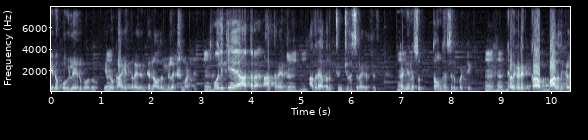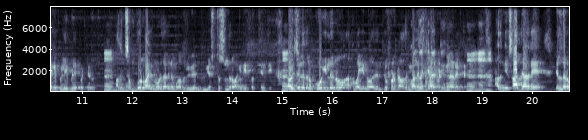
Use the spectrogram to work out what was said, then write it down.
ಏನೋ ಕೋಗಿಲೆ ಇರ್ಬೋದು. ಏನೋ ಕಾಗೆ ತರ ಇದೆ ಅಂತ ನಾವು ಅದನ್ನ ನಿರ್ಲಕ್ಷ್ಯ ಮಾಡ್ತೀವಿ. ಹೋಲಿಕೆ ಆ ಆತರ ಆ ತರ ಇರ್ತದೆ. ಆದ್ರೆ ಅದ್ರ ಚುಂಚು ಹಸಿರಾಗಿರ್ತದೆ. ಕಣ್ಣಿನ ಸುತ್ತ ಒಂದು ಹಸಿರು ಪಟ್ಟಿ. ಕೆಳಗಡೆ ಬಾಲದ ಕೆಳಗೆ ಬಿಳಿ ಬಿಳಿ ಪಟ್ಟೆಗಳು. ಅದನ್ನ ಸಂಪೂರ್ಣವಾಗಿ ನೋಡಿದಾಗ ನಿಮ್ಗೆ ಅದು ಎಷ್ಟು ಸುಂದರವಾಗಿದೆ ಈ ಪಕ್ಷಿ ಅಂತ ಅದನ್ನ ಕೋಗಿಲ್ಲನೋ ಅಥವಾ ಏನೋ ಅದನ್ನ ತಿಳ್ಕೊಂಡ್ರೆ ನಾವು ಅದನ್ನ ನೀವು ಸಾಧ್ಯ ಆದ್ರೆ ಎಲ್ಲರೂ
